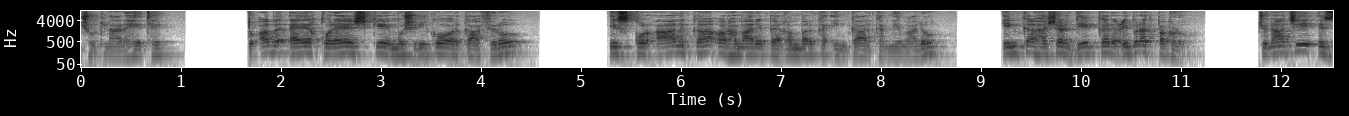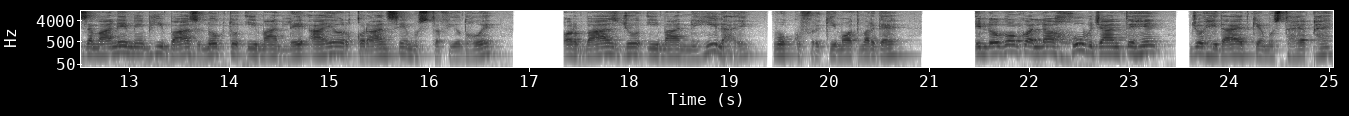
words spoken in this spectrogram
جھٹلا رہے تھے۔ تو اب اے قریش کے مشرکوں اور کافروں، اس قرآن کا اور ہمارے پیغمبر کا انکار کرنے والوں، ان کا حشر دیکھ کر عبرت پکڑو۔ چنانچہ اس زمانے میں بھی بعض لوگ تو ایمان لے آئے اور قرآن سے مستفید ہوئے، اور بعض جو ایمان نہیں لائے وہ کفر کی موت مر گئے۔ ان لوگوں کو اللہ خوب جانتے ہیں جو ہدایت کے مستحق ہیں،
